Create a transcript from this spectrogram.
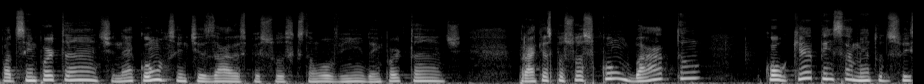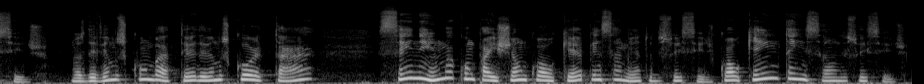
pode ser importante, né? Conscientizar as pessoas que estão ouvindo é importante para que as pessoas combatam qualquer pensamento de suicídio. Nós devemos combater, devemos cortar sem nenhuma compaixão qualquer pensamento de suicídio, qualquer intenção de suicídio.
